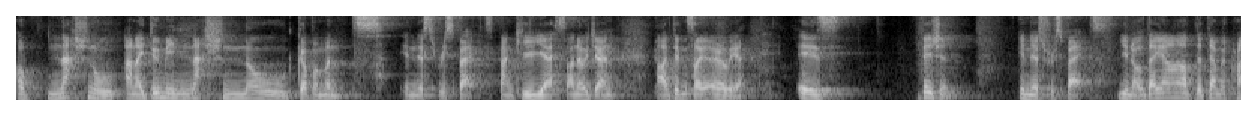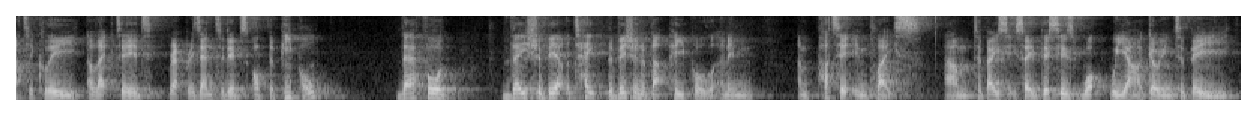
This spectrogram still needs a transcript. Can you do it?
of national, and I do mean national governments in this respect, thank you, yes, I know, Jen, I didn't say it earlier, is vision in this respect. You know, they are the democratically elected representatives of the people, therefore, they should be able to take the vision of that people and in, and put it in place um, to basically say this is what we are going to be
